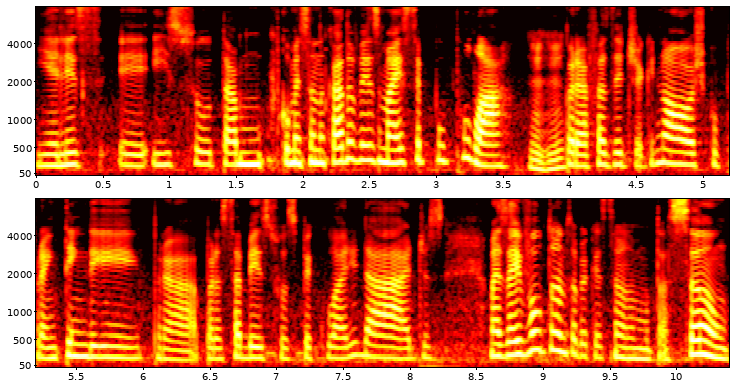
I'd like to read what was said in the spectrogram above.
E eles, isso está começando cada vez mais a ser popular Uhum. para fazer diagnóstico, para entender, para saber suas peculiaridades. Mas aí, voltando sobre a questão da mutação,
